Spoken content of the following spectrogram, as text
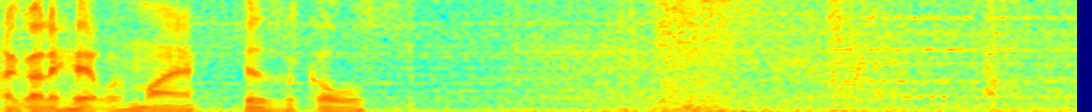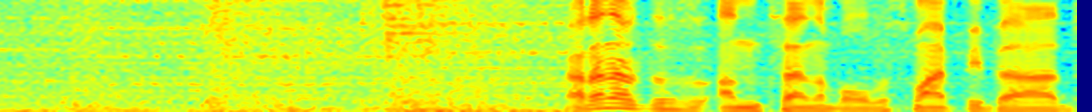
I gotta hit with my physicals. I don't know if this is untenable. This might be bad.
